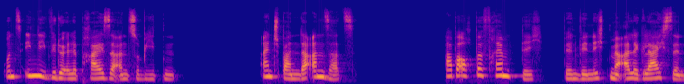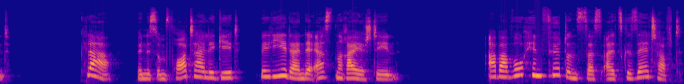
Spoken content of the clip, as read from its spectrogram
uns individuelle Preise anzubieten. Ein spannender Ansatz. Aber auch befremdlich, wenn wir nicht mehr alle gleich sind. Klar, wenn es um Vorteile geht, will jeder in der ersten Reihe stehen. Aber wohin führt uns das als Gesellschaft?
